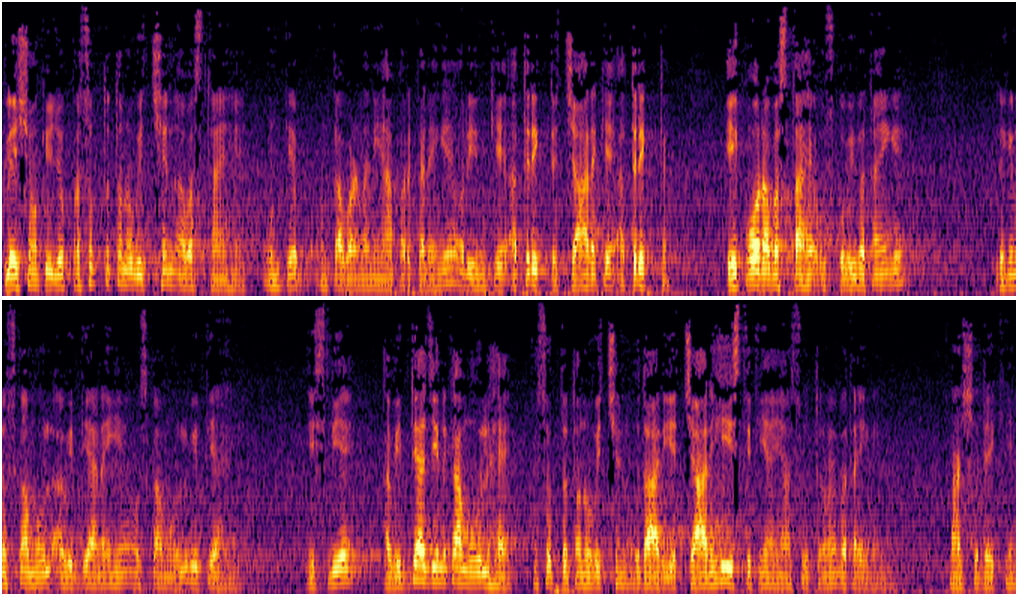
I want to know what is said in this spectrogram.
क्लेशों की जो प्रसुप्त तनु विच्छिन्न अवस्थाएँ हैं, उनके, उनका वर्णन यहाँ पर करेंगे और इनके अतिरिक्त, चार के अतिरिक्त एक और अवस्था है, उसको भी बताएँगे। लेकिन उसका मूल अविद्या नहीं है, उसका मूल विद्या है। इसलिए अविद्या जिनका मूल है प्रसुप्त तनु विच्छिन्न उदार, ये चार ही स्थितियाँ यहाँ सूत्र में बताई गई भाष्य देखिए।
